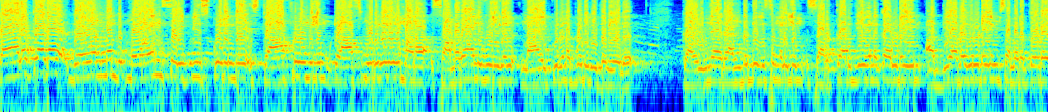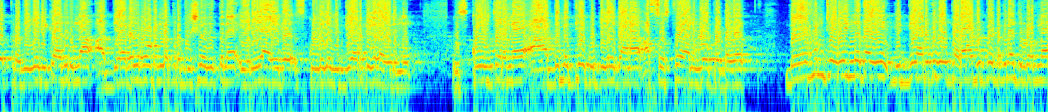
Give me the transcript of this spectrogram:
Palakkad government Moyans L P സ്കൂളിന്റെ സ്റ്റാഫ് റൂമിലും ക്ലാസ് മുറികളിലുമാണ് സമരാനുകൂലികൾ നായ്ക്കുരണപ്പൊടി വിതറിയത്. കഴിഞ്ഞ രണ്ട് ദിവസങ്ങളിലും സർക്കാർ ജീവനക്കാരുടെയും അധ്യാപകരുടെയും സമരത്തോട് പ്രതികരിക്കാതിരുന്ന അധ്യാപകരോടുള്ള പ്രതിഷേധത്തിന് ഇരയായത് സ്കൂളിലെ വിദ്യാർത്ഥികളായിരുന്നു. സ്കൂൾ തുറന്ന് ആദ്യമെത്തിയ കുട്ടികൾക്കാണ് അസ്വസ്ഥത അനുഭവപ്പെട്ടത്. ദേഹം ചൊറിയുന്നതായി വിദ്യാർത്ഥികൾ പരാതിപ്പെട്ടതിനെ തുടർന്ന്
